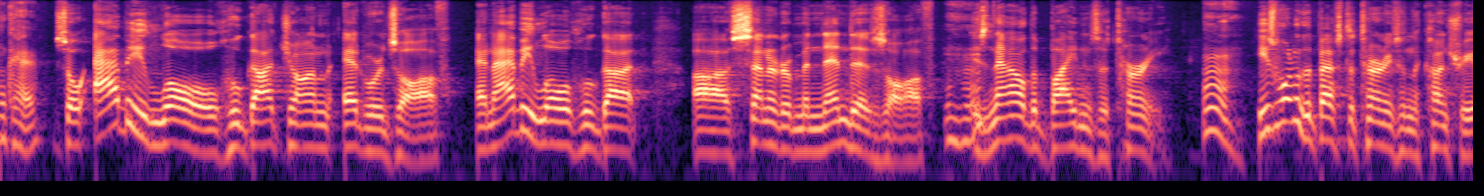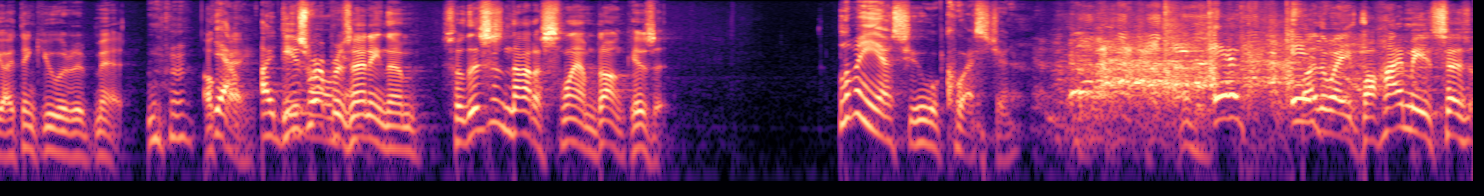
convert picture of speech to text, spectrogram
Okay. So Abbe Lowell, who got John Edwards off, and Abbe Lowell, who got uh, Senator Menendez off, Mm-hmm. is now the Biden's attorney. Mm. He's one of the best attorneys in the country, I think you would admit. Okay. Mm-hmm. Okay. Yeah, I do He's know him. representing them, so this is not a slam dunk, is it? Let me ask you a question. if, if, By the way, behind me it says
